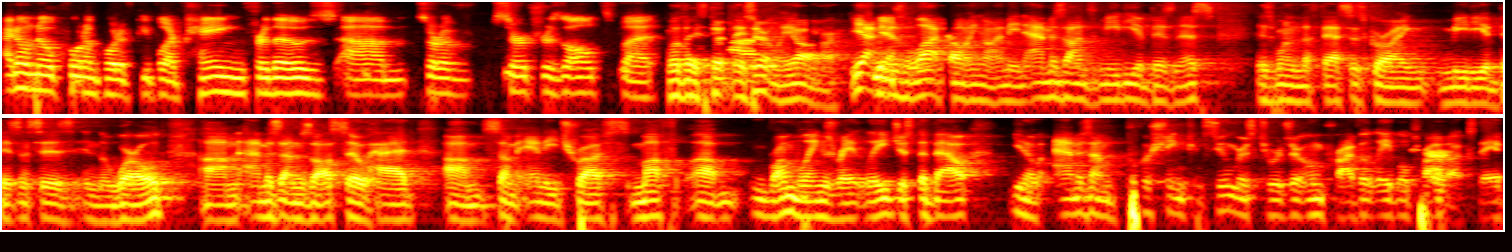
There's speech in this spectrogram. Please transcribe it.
I don't know, quote unquote, if people are paying for those um, sort of search results, but well, they they certainly are. Yeah, I mean, yeah. there's a lot going on. I mean, Amazon's media business is one of the fastest growing media businesses in the world. Um, Amazon has also had um, some antitrust muff um, rumblings lately, just about you know Amazon pushing consumers towards their own private label products. They have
